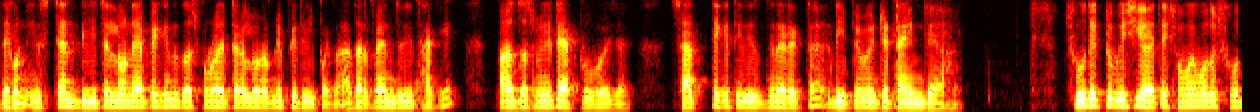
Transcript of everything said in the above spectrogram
দেখুন ইনস্ট্যান্ট ডিজিটাল লোন অ্যাপে কিন্তু দশ পনেরো হাজার টাকার লোন আপনি পেতেই পারেন। আধার প্যান যদি থাকে, পাঁচ দশ মিনিটে অ্যাপ্রুভ হয়ে যায়। সাত থেকে তিরিশ দিনের একটা রিপেমেন্টের টাইম দেওয়া হয়। সুদ একটু বেশি হয়, তাই সময় মতো শোধ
